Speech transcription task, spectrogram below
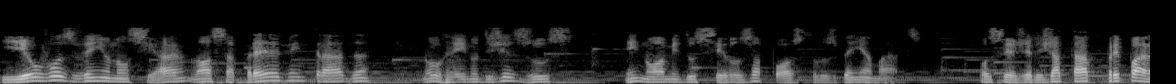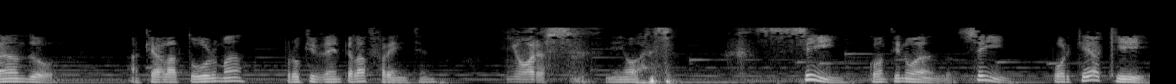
E eu vos venho anunciar nossa breve entrada no reino de Jesus, em nome dos seus apóstolos bem-amados. Ou seja, ele já está preparando aquela turma para o que vem pela frente, né? Em horas. em horas. Sim, continuando. Sim, porque aqui,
